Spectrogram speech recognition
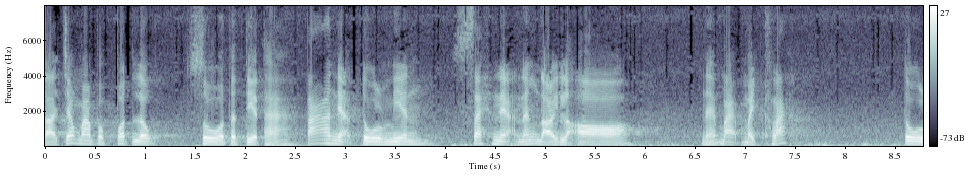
ដល់អញ្ចឹងបានពពុទ្ធលោកសួរទៅទៀតថាតើអ្នកទូលមានសេះអ្នកនឹងដោយល្អណាបែបម៉េចខ្លះទូល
